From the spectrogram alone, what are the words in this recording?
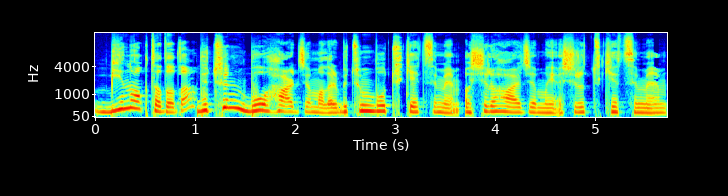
Bir noktada da bütün bu harcamaları, bütün bu tüketimi, aşırı harcamayı, aşırı tüketimi,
